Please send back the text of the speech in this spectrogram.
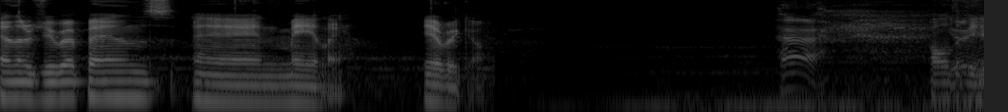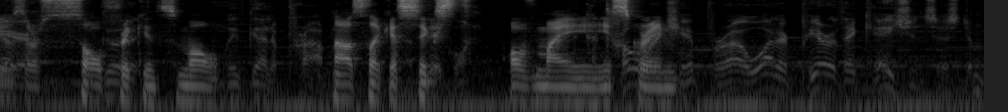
energy weapons, and melee. Here we go. All the You're videos here. are so Good. freaking small. we've got a problem. Now it's like a sixth. Of my screen. for our water purification system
